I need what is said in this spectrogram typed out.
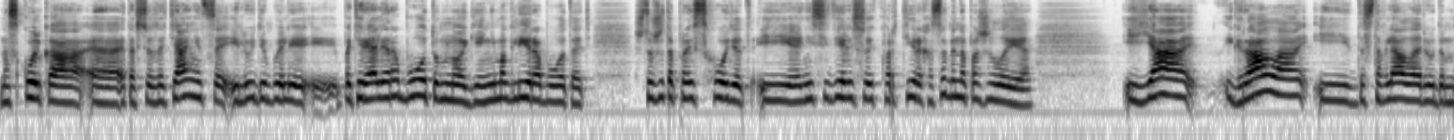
насколько э, это все затянется, и люди были, потеряли работу многие, не могли работать, что же это происходит, и они сидели в своих квартирах, особенно пожилые. И я играла и доставляла людям,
